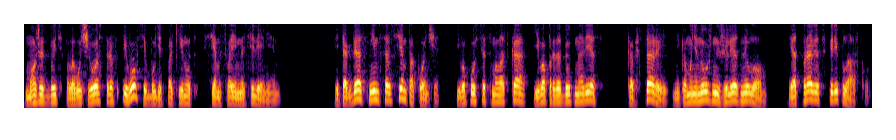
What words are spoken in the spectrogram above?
Может быть, плавучий остров и вовсе будет покинут всем своим населением. И тогда с ним совсем покончат, его пустят с молотка, его продадут на вес, как старый, никому не нужный железный лом, и отправят в переплавку.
